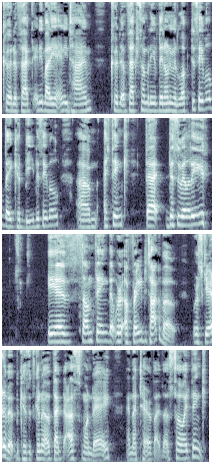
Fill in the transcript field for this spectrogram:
could affect anybody at any time. Could affect somebody if they don't even look disabled. They could be disabled. Um, I think that disability is something that we're afraid to talk about we're scared of it because it's going to affect us one day, and that terrifies us. So I think,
